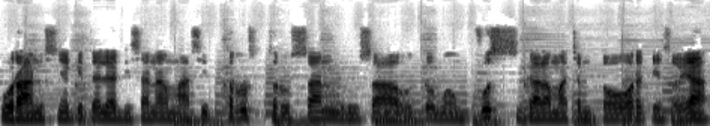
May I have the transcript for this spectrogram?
Uranusnya kita lihat di sana masih terus-terusan berusaha untuk memfus segala macam turret ya, so ya.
